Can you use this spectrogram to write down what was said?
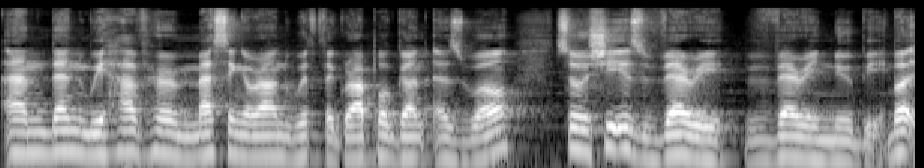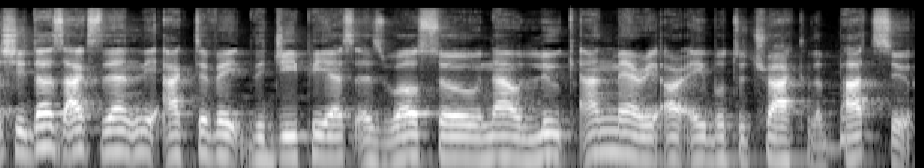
and then we have her messing around with the grapple gun as well. So she is very very newbie. But she does accidentally activate the GPS as well so now Luke and Mary are able to track the Batsuit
